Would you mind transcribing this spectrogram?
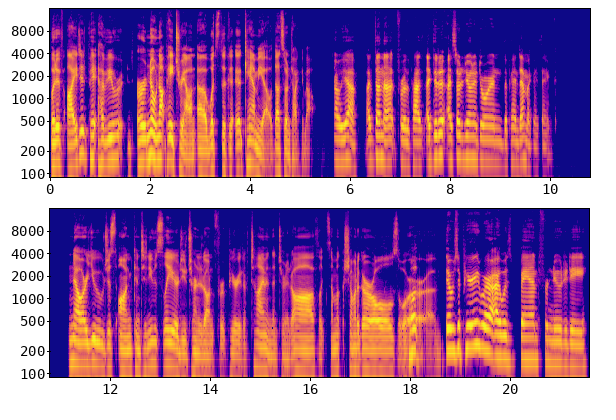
But if I did pay, have you ever, or no, not Patreon. Uh, what's the uh, cameo? That's what I'm talking about. Oh yeah, I've done that for the past. I did it. I started doing it during the pandemic. I think. Now, are you just on continuously, or do you turn it on for a period of time and then turn it off, like some of some of the girls, Well, or um, there was a period where I was banned for nudity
